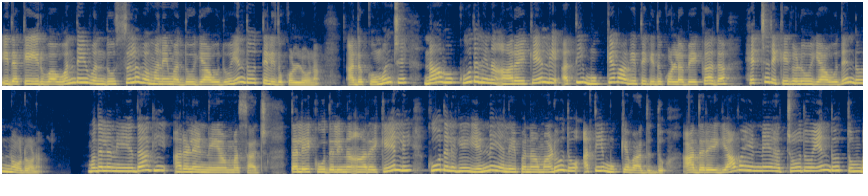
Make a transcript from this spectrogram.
ಇದಕ್ಕೆ ಇರುವ ಒಂದೇ ಒಂದು ಸುಲಭ ಮನೆಮದ್ದು ಯಾವುದು ಎಂದು ತಿಳಿದುಕೊಳ್ಳೋಣ. ಅದಕ್ಕೂ ಮುಂಚೆ ನಾವು ಕೂದಲಿನ ಆರೈಕೆಯಲ್ಲಿ ಅತಿ ಮುಖ್ಯವಾಗಿ ತೆಗೆದುಕೊಳ್ಳಬೇಕಾದ ಎಚ್ಚರಿಕೆಗಳು ಯಾವುದೆಂದು ನೋಡೋಣ. ಮೊದಲನೆಯದಾಗಿ ಅರಳೆಣ್ಣೆಯ ಮಸಾಜ್. ತಲೆ ಕೂದಲಿನ ಆರೈಕೆಯಲ್ಲಿ ಕೂದಲಿಗೆ ಎಣ್ಣೆಯ ಲೇಪನ ಮಾಡುವುದು ಅತಿ ಮುಖ್ಯವಾದದ್ದು. ಆದರೆ ಯಾವ ಎಣ್ಣೆ ಹಚ್ಚುವುದು ಎಂದು ತುಂಬ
